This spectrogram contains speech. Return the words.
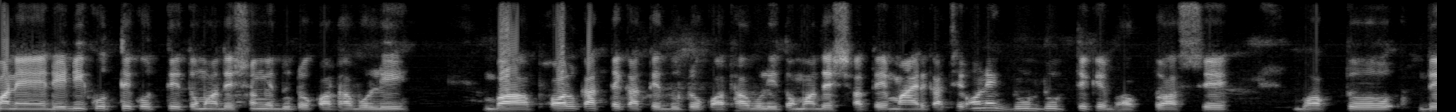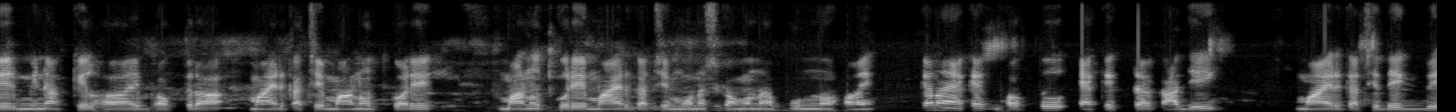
মানে রেডি করতে করতে তোমাদের সঙ্গে দুটো কথা বলি। বা ফল কাটতে কাটতে দুটো কথা বলি তোমাদের সাথে। মায়ের কাছে অনেক দূর দূর থেকে ভক্ত আসছে ভক্তদের মিনাক্কেল হয়, ভক্তরা মায়ের কাছে মানত করে মানত করে মায়ের কাছে মনস্কামনা পূর্ণ হয়। কেন এক এক ভক্ত এক একটা কাজেই মায়ের কাছে দেখবে?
